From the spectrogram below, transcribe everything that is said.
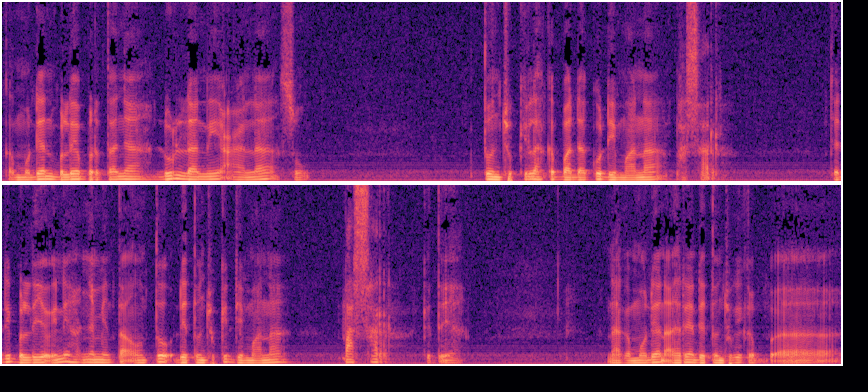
Kemudian beliau bertanya, "Dullani ala su." Tunjukilah kepadaku di mana pasar. Jadi beliau ini hanya minta untuk ditunjuki di mana pasar gitu ya. Nah, kemudian akhirnya ditunjuki ke uh,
